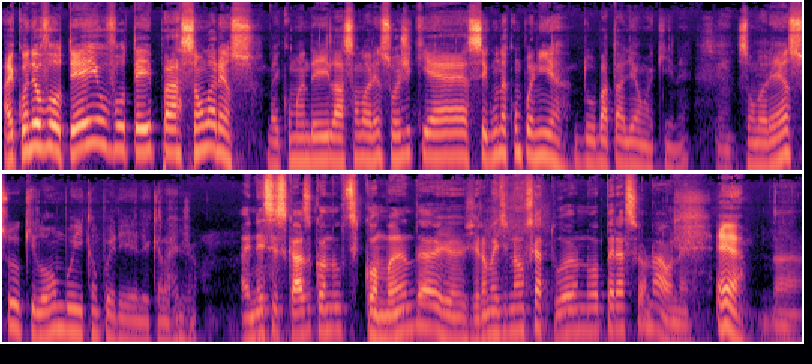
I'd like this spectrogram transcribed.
Aí quando eu voltei, eu voltei para São Lourenço. Daí comandei lá São Lourenço hoje, que é a segunda companhia do batalhão aqui, né? Sim. São Lourenço, Quilombo e Campoerê, ali, aquela região. Aí nesses casos, quando se comanda, geralmente não se atua no operacional, né? É, Na-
